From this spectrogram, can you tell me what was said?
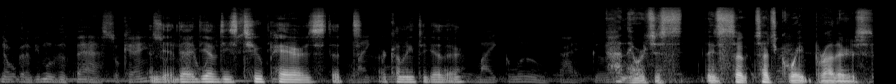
No, we're gonna be moving fast, okay? And So the, the idea of these two pairs that like are coming together. Like glue. Got it. Good. and they were just they're so, such great brothers.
